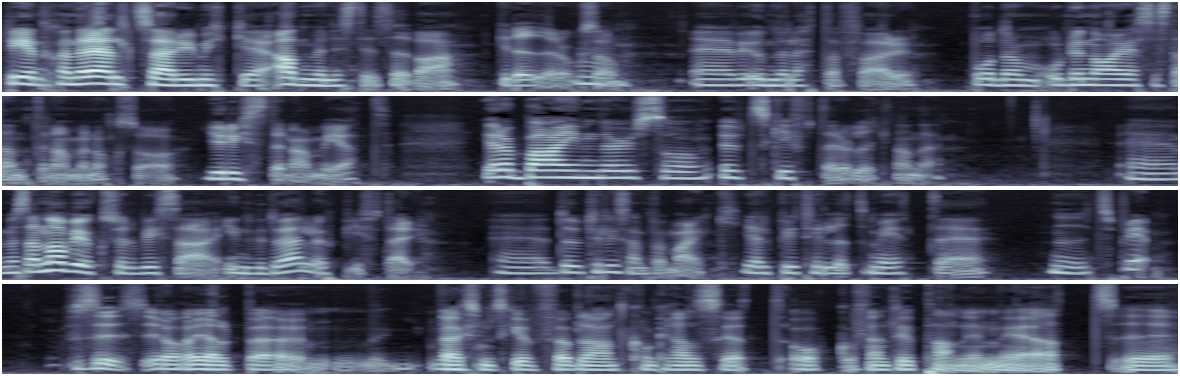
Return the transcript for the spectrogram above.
Rent generellt så är det ju mycket administrativa grejer också. Mm. Eh, vi underlättar för både de ordinarie assistenterna men också juristerna med att göra binders och utskrifter och liknande. Eh, men sen har vi också vissa individuella uppgifter. Eh, du till exempel Mark hjälper ju till lite med ett nyhetsbrev. Precis, jag hjälper verksamhetsgrupp för bland annat konkurrensrätt och offentlig upphandling med att eh,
